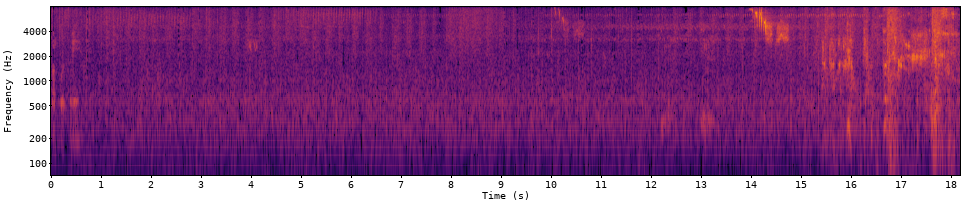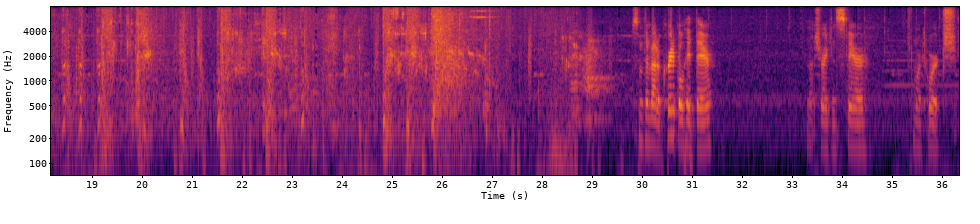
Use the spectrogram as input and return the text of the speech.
Fuck with me. Something about a critical hit there. Not sure I can spare more torch.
